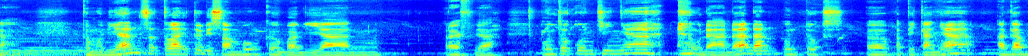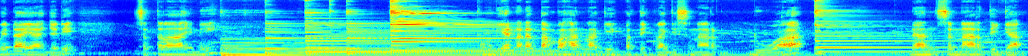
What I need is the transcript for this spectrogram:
Nah, kemudian setelah itu disambung ke bagian ref ya. Untuk kuncinya udah ada dan untuk eh, petikannya agak beda ya. Jadi setelah ini kemudian ada tambahan lagi petik lagi senar 2 dan senar 3.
